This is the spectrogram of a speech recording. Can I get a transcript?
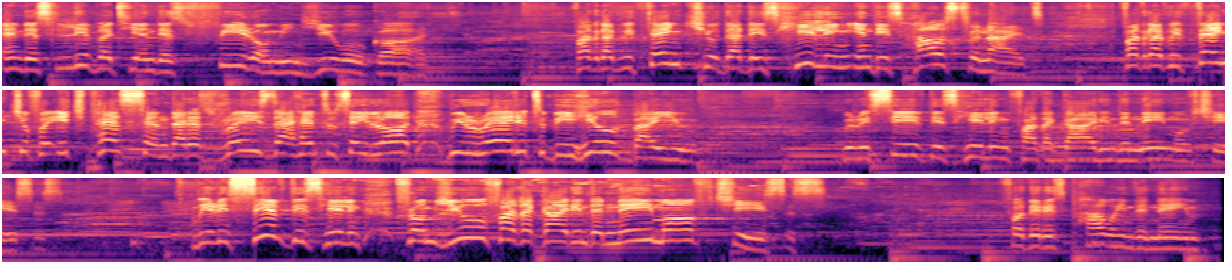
And there's liberty and there's freedom in you, oh God. Father God, we thank you that there's healing in this house tonight. Father God, we thank you for each person that has raised their hand to say, Lord, we're ready to be healed by you. We receive this healing, Father God, in the name of Jesus. We receive this healing from you, Father God, in the name of Jesus. For there is power in the name.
